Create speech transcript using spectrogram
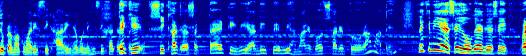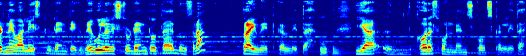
जो ब्रह्मा कुमारी सिखा रही है वो नहीं सीखा जा देखिए सीखा जा सकता है टीवी आदि पे भी हमारे बहुत सारे प्रोग्राम आते हैं लेकिन ये ऐसे ही हो गया जैसे पढ़ने वाले स्टूडेंट एक रेगुलर स्टूडेंट होता है दूसरा प्राइवेट कर लेता है हम्म, हम्म। या कॉरेस्पॉन्डेंस कोर्स कर लेता है।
